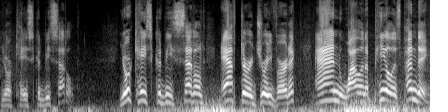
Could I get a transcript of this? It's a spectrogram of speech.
your case could be settled. Your case could be settled after a jury verdict and while an appeal is pending.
